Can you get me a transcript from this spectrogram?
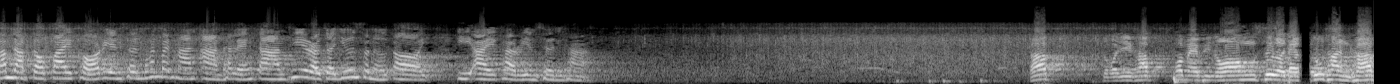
ลำดับต่อไปขอเรียนเชิญท่านประธานอ่านแถลงการที่เราจะยื่นเสนอต่อ EI ค่ะเรียนเชิญค่ะ ครับ สวัสดีครับพ่อแม่พี่น้องเสื้อแดงทุกท่านครับ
